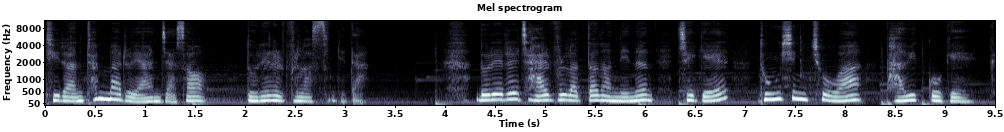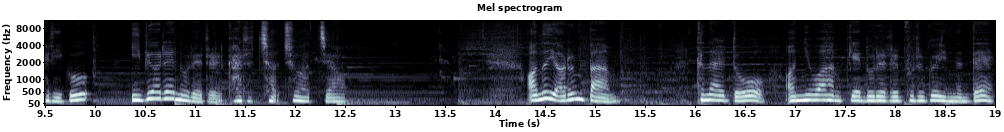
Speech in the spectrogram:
뒤란 툇마루에 앉아서 노래를 불렀습니다. 노래를 잘 불렀던 언니는 제게 동심초와 바위고개 그리고 이별의 노래를 가르쳐 주었죠. 어느 여름밤 그날도 언니와 함께 노래를 부르고 있는데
